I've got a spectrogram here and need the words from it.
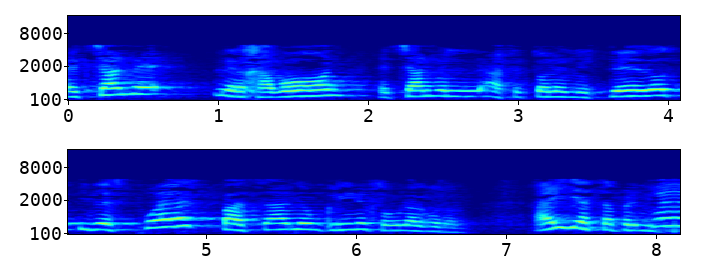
Echarme el jabón, echarme el acetón en mis dedos y después pasarle un Kleenex o un algodón. Ahí ya está permitido.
